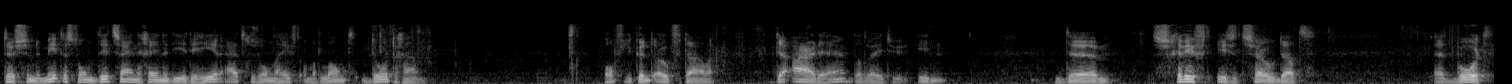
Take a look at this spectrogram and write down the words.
tussen de midden stond, dit zijn degenen die de Heer uitgezonden heeft om het land door te gaan. Of je kunt ook vertalen, de aarde, hè? dat weet u. In de schrift is het zo dat het woord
